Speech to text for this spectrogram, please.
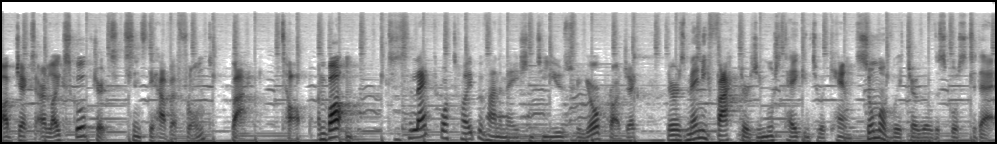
objects are like sculptures since they have a front, back, top and bottom. To select what type of animation to use for your project, there is many factors you must take into account, some of which I will discuss today.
